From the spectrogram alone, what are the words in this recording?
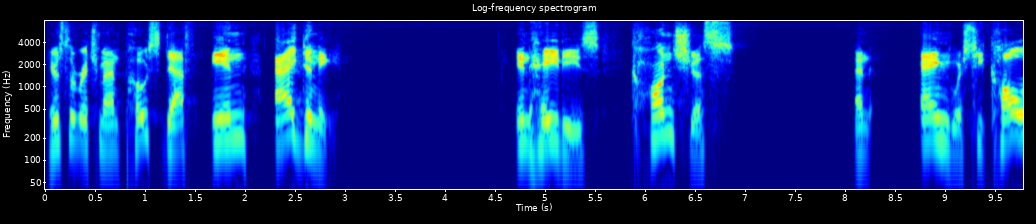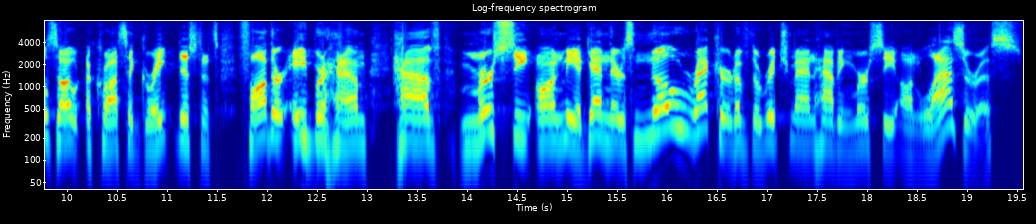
Here's the rich man post death in agony, in Hades, conscious and anguished. He calls out across a great distance, Father Abraham, have mercy on me. Again, there's no record of the rich man having mercy on Lazarus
